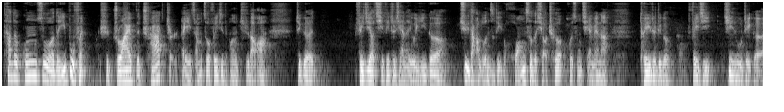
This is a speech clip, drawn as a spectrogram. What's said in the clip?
他的工作的一部分是 drive the tractor。哎，咱们坐飞机的朋友知道啊，这个飞机要起飞之前呢，有一个巨大轮子的一个黄色的小车会从前面呢推着这个飞机进入这个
